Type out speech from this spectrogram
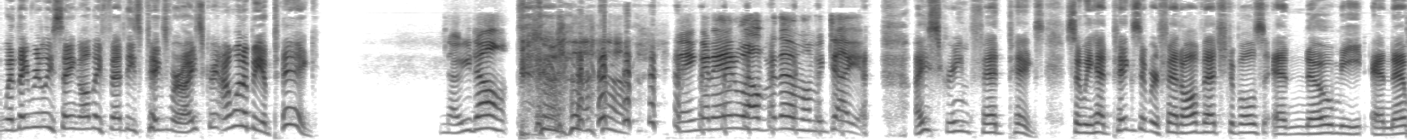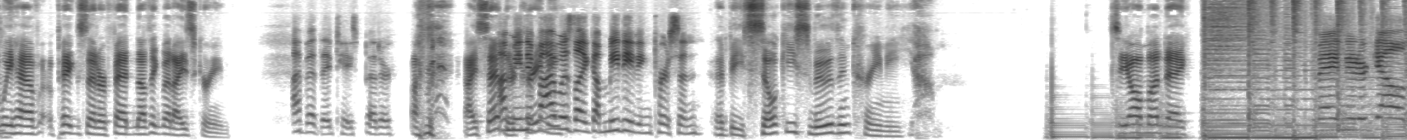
were they really saying all they fed these pigs were ice cream? I want to be a pig. No, you don't. it ain't gonna end well for them, let me tell you. Ice cream fed pigs. So we had pigs that were fed all vegetables and no meat, and then we have pigs that are fed nothing but ice cream. I bet they taste better. I said, I mean, if I was like a meat eating person, it'd be silky smooth and creamy. Yum. See y'all Monday. Bay neuter geld.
